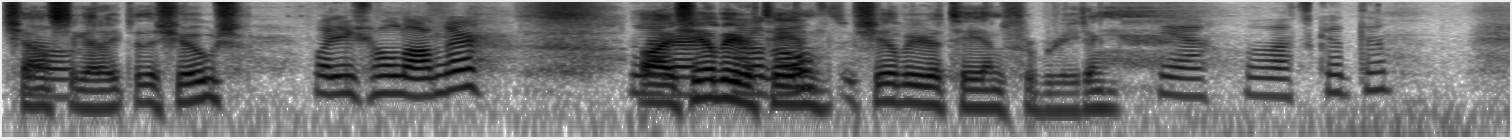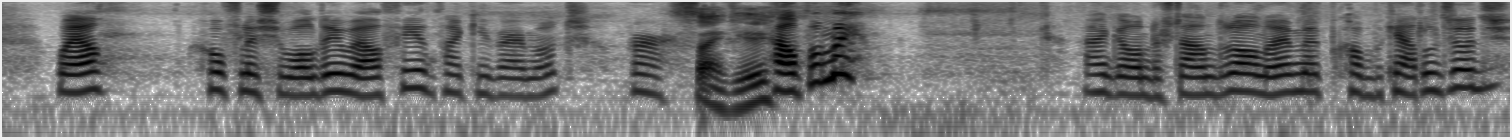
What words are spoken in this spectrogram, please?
chance to get out to the shows. Well, you hold on to her. Oh, Let she'll be go. retained. She'll be retained for breeding. Yeah. Well, that's good then. Well, hopefully she will do well for you, and thank you very much for Thank you. helping me. I can understand it all now. I might become a cattle judge.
